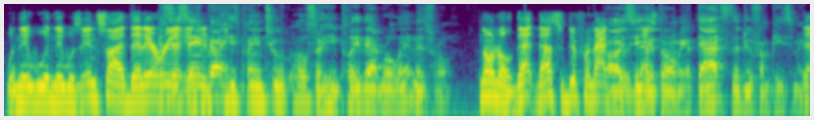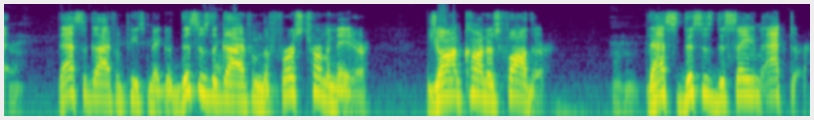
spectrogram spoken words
when they when they was inside that area. It's the same guy. He's playing two. Also, he played that role in this role. No, no, that that's a different actor. Oh, I see. You're that's, throwing me off. That's the dude from Peacemaker. that's the guy from Peacemaker. This is the guy from the first Terminator, John Connor's father. That's this is the same actor.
